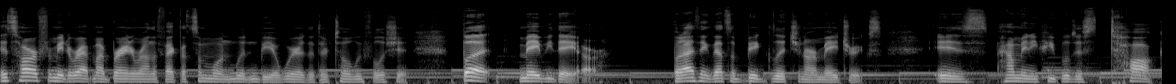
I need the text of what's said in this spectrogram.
it's hard for me to wrap my brain around the fact that someone wouldn't be aware that they're totally full of shit. But maybe they are. But I think that's a big glitch in our matrix is how many people just talk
